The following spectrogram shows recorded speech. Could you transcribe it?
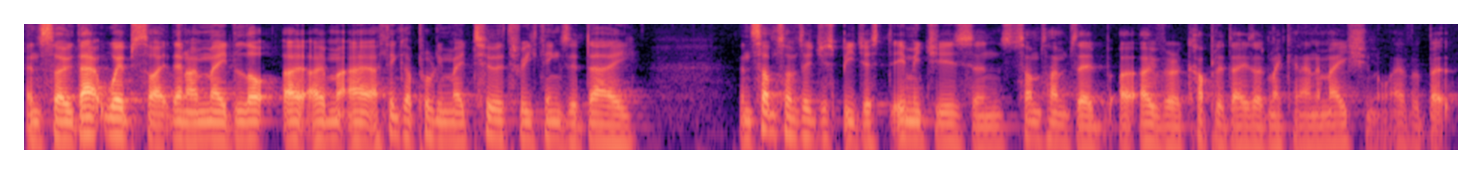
And so that website, then I made a lot, I, I, I think I probably made two or three things a day and sometimes they'd just be just images, and sometimes they'd, uh, over a couple of days I'd make an animation or whatever. But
